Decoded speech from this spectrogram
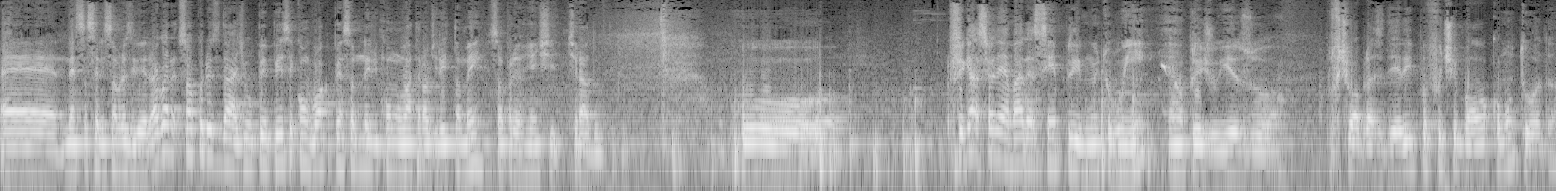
é, nessa seleção brasileira. Agora, só curiosidade, o PP você convoca pensando nele como lateral direito também? Só para a gente tirar dúvida. O ficar sem o Neymar é sempre muito ruim, é um prejuízo para o futebol brasileiro e para o futebol como um todo.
